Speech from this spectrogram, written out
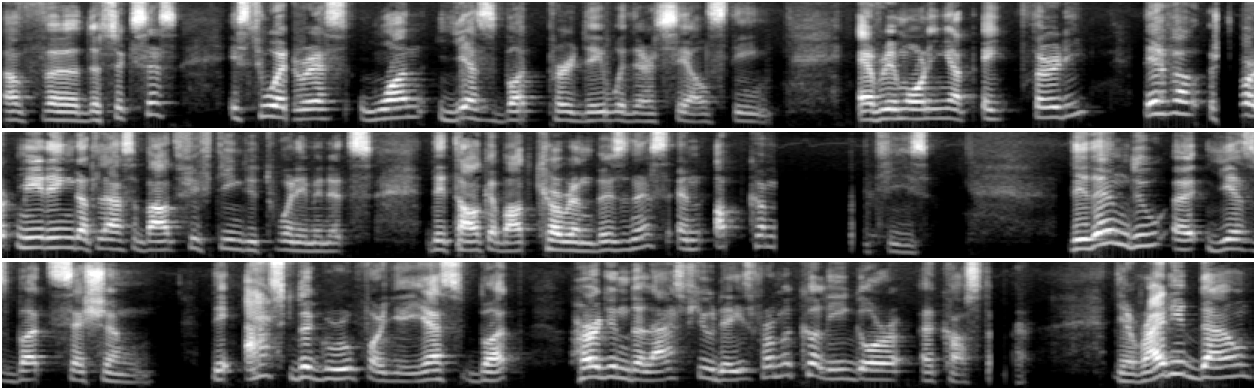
of uh, the success is to address one yes but per day with their sales team. Every morning at 8:30, they have a short meeting that lasts about 15 to 20 minutes. They talk about current business and upcoming priorities. They then do a yes but session. They ask the group for a yes but heard in the last few days from a colleague or a customer. They write it down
